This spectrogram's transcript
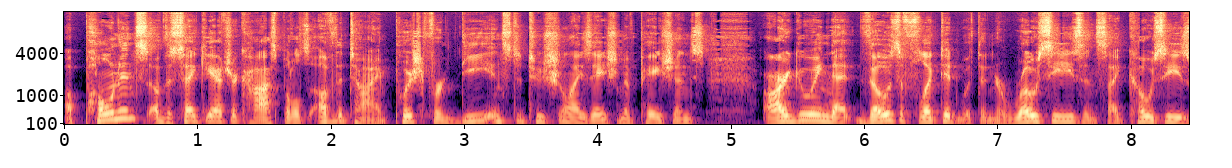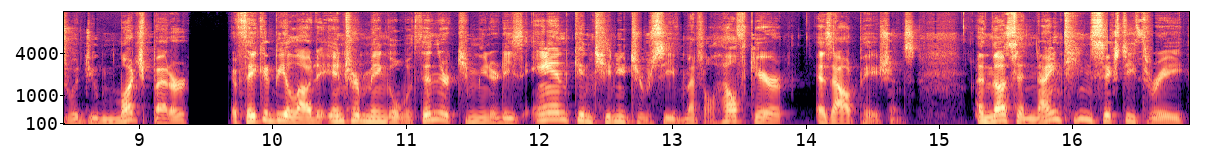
Opponents of the psychiatric hospitals of the time pushed for deinstitutionalization of patients, arguing that those afflicted with the neuroses and psychoses would do much better if they could be allowed to intermingle within their communities and continue to receive mental health care as outpatients. And thus, in 1963,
